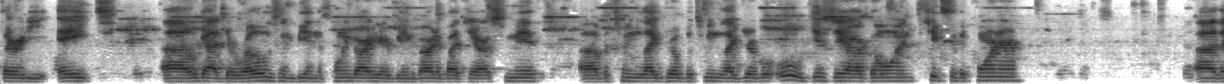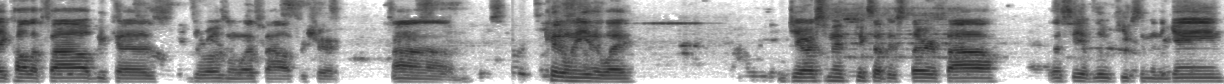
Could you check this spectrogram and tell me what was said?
38. Uh, we got DeRozan being the point guard here, being guarded by J.R. Smith. Uh, between leg dribble, between leg dribble. Ooh, gets J.R. going, kicks to the corner. Uh, they call a foul because DeRozan was fouled for sure. Um, could have went either way. J.R. Smith picks up his third foul. Let's see if Lue keeps him in the game.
